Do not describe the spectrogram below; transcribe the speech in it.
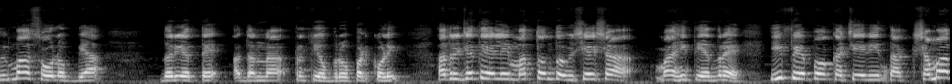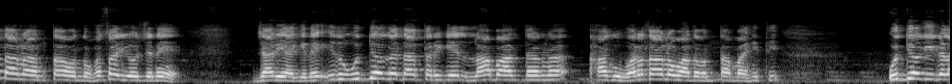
ವಿಮಾ ಸೌಲಭ್ಯ ದೊರೆಯುತ್ತೆ. ಅದನ್ನು ಪ್ರತಿಯೊಬ್ಬರು ಪಡ್ಕೊಳ್ಳಿ. ಅದ್ರ ಜೊತೆಯಲ್ಲಿ ಮತ್ತೊಂದು ವಿಶೇಷ ಮಾಹಿತಿ ಅಂದರೆ ಇ ಪಿ ಎಫ್ ಒ ಕಚೇರಿಯಿಂದ ಕ್ಷಮಾದಾನ ಅಂತ ಒಂದು ಹೊಸ ಯೋಜನೆ ಜಾರಿಯಾಗಿದೆ. ಇದು ಉದ್ಯೋಗದಾತರಿಗೆ ಲಾಭದಾನ ಹಾಗೂ ವರದಾನವಾದವಂಥ ಮಾಹಿತಿ. ಉದ್ಯೋಗಿಗಳ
